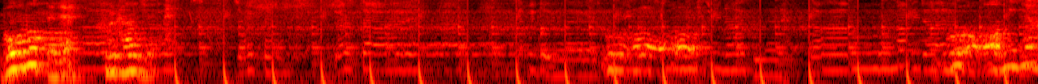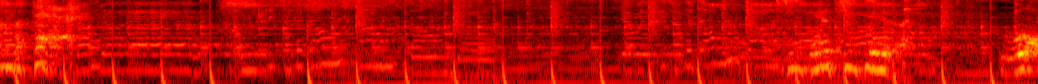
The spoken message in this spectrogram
棒を持ってね振る感じでうおうおみんな頑張って聞いてる聞いてる。うお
